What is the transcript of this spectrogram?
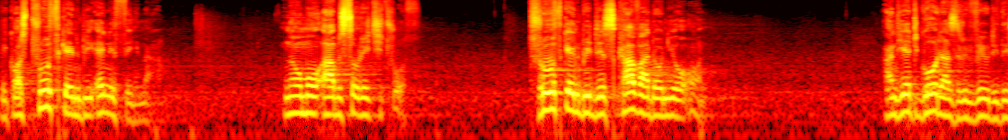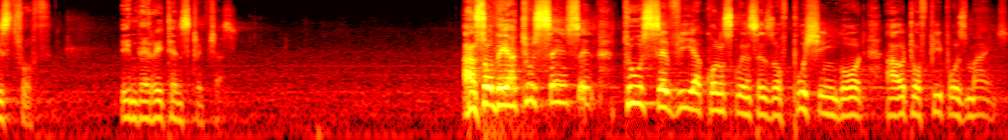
Because truth can be anything now. No more absolute truth. Truth can be discovered on your own. And yet, God has revealed this truth in the written scriptures. And so there are two, senses, two severe consequences of pushing God out of people's minds.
